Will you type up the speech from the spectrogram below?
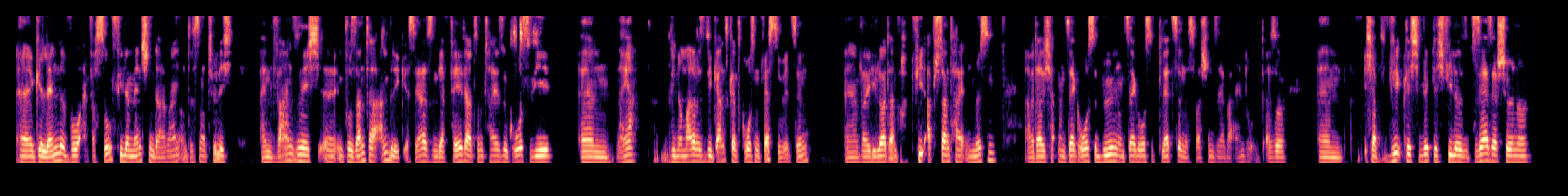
äh, Gelände, wo einfach so viele Menschen da waren und das natürlich ein wahnsinnig äh, imposanter Anblick ist. Ja, es sind ja Felder zum Teil so groß wie, ähm, naja, wie normalerweise die ganz, ganz großen Festivals sind, äh, weil die Leute einfach viel Abstand halten müssen. Aber dadurch hat man sehr große Bühnen und sehr große Plätze und das war schon sehr beeindruckend. Also ähm, ich habe wirklich, wirklich viele sehr, sehr schöne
